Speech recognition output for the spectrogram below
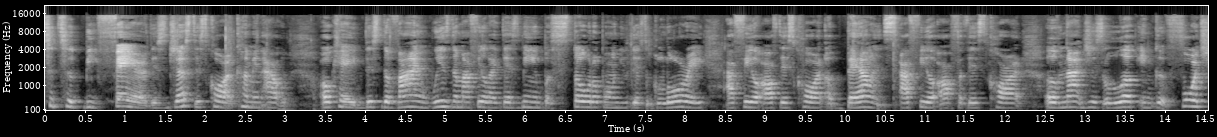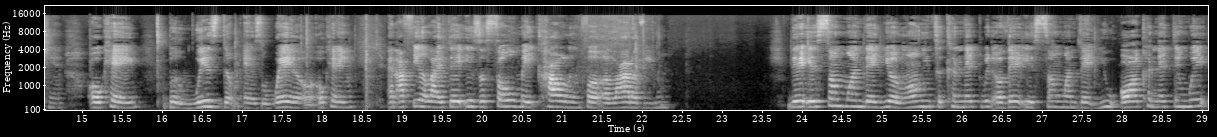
to, to be fair, this justice card coming out, okay, this divine wisdom I feel like that's being bestowed upon you, this glory I feel off this card of balance, I feel off of this card of not just luck and good fortune, okay, but wisdom as well, okay. And I feel like there is a soulmate calling for a lot of you. There is someone that you're longing to connect with, or there is someone that you are connecting with.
